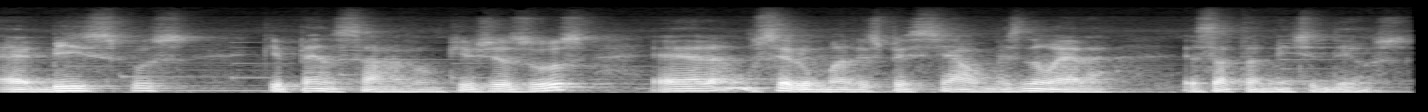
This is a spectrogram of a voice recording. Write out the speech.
é, bispos, que pensavam que Jesus era um ser humano especial, mas não era exatamente Deus.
